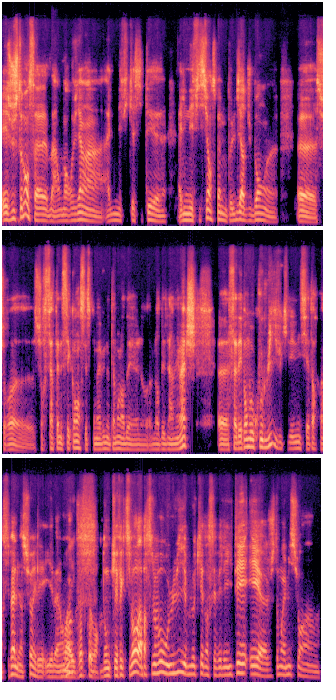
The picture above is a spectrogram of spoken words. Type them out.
Et justement, ça, bah, on en revient à, à l'inefficacité, à l'inefficience même, on peut le dire, du banc euh, sur, euh, sur certaines séquences, et ce qu'on a vu notamment lors des, lors, des derniers matchs. Euh, ça dépend beaucoup de lui, vu qu'il est l'initiateur principal, bien sûr, il est, il est ballon exactement. Donc effectivement, à partir du moment où lui est bloqué dans ses velléités et justement est mis sur un,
